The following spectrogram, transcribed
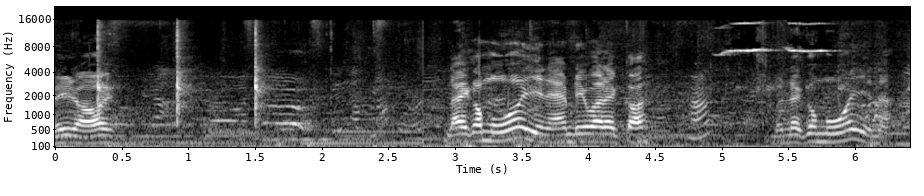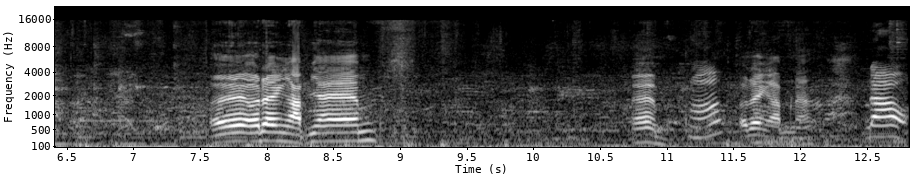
Đi rồi. Đây có múa gì nè em đi qua đây coi. Hả? bên đây có múa gì nè ê ở đây ngập nha em. Em hả? ở đây ngập nè. Đâu?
